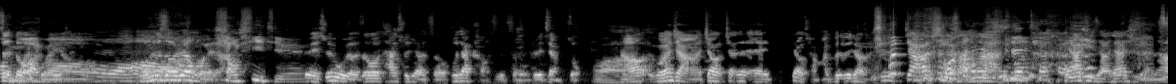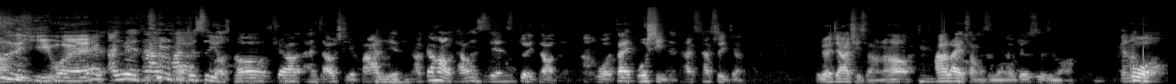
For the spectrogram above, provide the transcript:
震动也不会有。哇，我那时候认为啦，小细节，对，所以我有时候他睡觉的时候，或者他考试的时候，我就会这样做。哇，然后我跟你讲啊，叫叫诶叫床啊，不是不叫床，就是叫他起床啊，叫他起床，叫他起床。然后自以为啊，因为他他就是有时候需要很早起，八点，然后刚好台湾时间是对到的，我在我醒着，他他睡觉，我就叫他起床，然后他赖床什么，我就是什么。过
